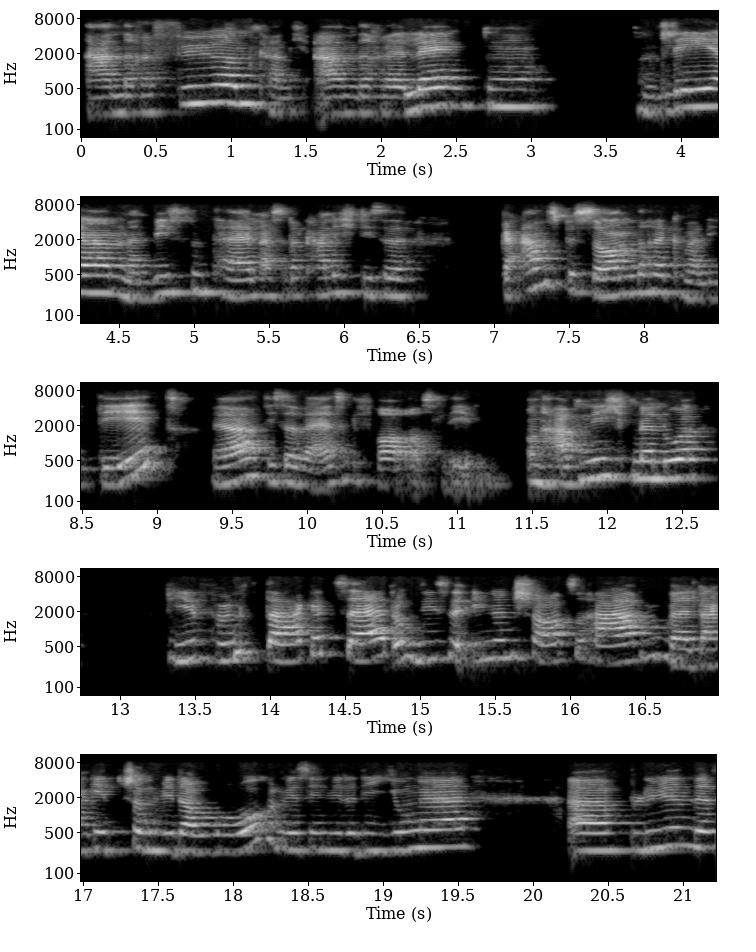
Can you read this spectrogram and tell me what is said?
andere führen, kann ich andere lenken und lehren, mein Wissen teilen. Also da kann ich diese ganz besondere Qualität ja, dieser weisen Frau ausleben und habe nicht mehr nur vier, fünf Tage Zeit, um diese Innenschau zu haben, weil dann geht es schon wieder hoch und wir sind wieder die junge, äh, blühende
